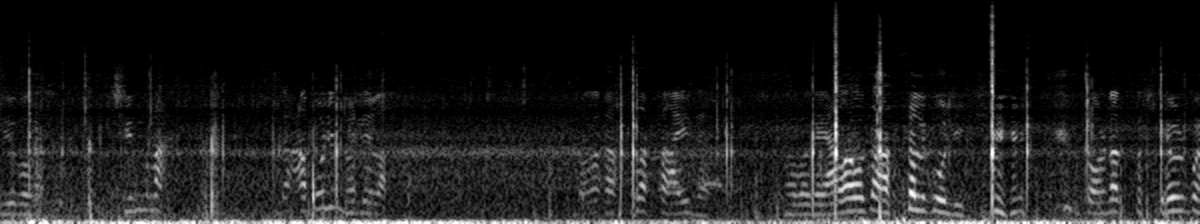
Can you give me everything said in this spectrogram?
हे बघा चिमणा दाबोली भरलेला. बघा कसला साईज आहे. बघा याला होता अस्सल कोली. तोंडात ठेवून पण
